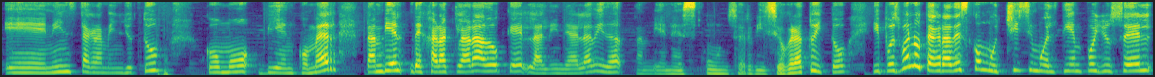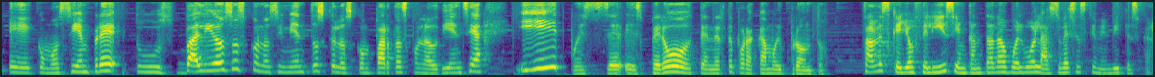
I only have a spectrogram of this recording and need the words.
en Instagram, en YouTube como Bien Comer. También dejar aclarado que la línea de la vida también es un servicio gratuito. Y pues bueno, te agradezco muchísimo el tiempo, Yusel. Eh, como siempre, tus valiosos conocimientos que los compartas con la audiencia y pues eh, espero tenerte por acá muy pronto. Sabes que yo feliz y encantada vuelvo las veces que me invites, Fer.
